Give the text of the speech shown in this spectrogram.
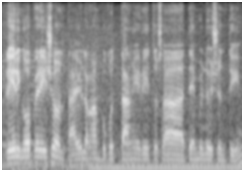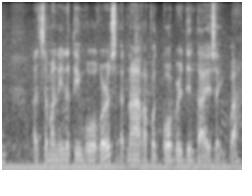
Clearing operation, tayo lang ang bukod tangi rito sa demolition team at sa Manila Team Hawkers at nakakapag-cover din tayo sa iba.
